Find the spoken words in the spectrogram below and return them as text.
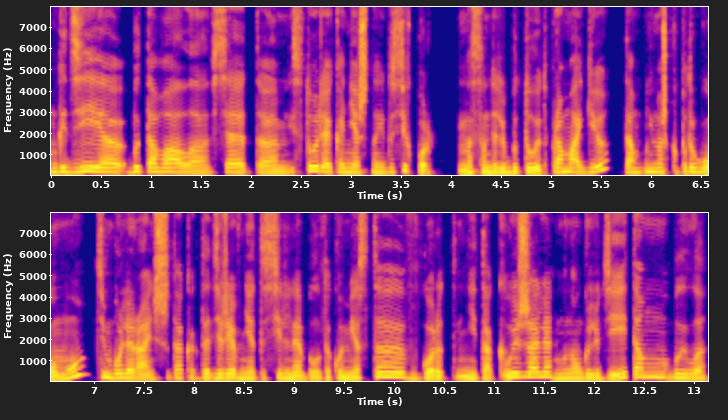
где бытовала вся эта история, конечно, и до сих пор на самом деле бытует про магию. Там немножко по-другому, тем более раньше, да, когда деревня это сильное было такое место, в город не так уезжали, много людей там было.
